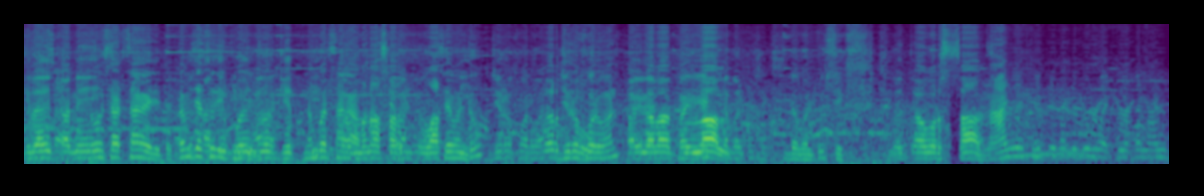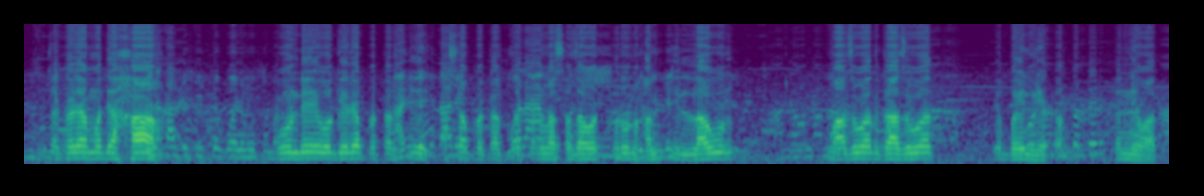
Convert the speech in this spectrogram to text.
गिरायकाने दोन साठ सांगायचे इथं. कमीच्या एखादी सुधी बैलजोड घेतली नंबर सांगा मनासारखी सेवन वाटली टू. तर झिरो फोर वन. बैलाला गुलाल. डबल टू सिक्स त्याच्यावर साथ त्याच्या गळ्यामध्ये हार. गोंडे वगैरे प्रकारचे अशा प्रकारचं त्यांना सजावट करून हलकी लावून. वाजवत गाजवत. ते बैल नेतात धन्यवाद.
